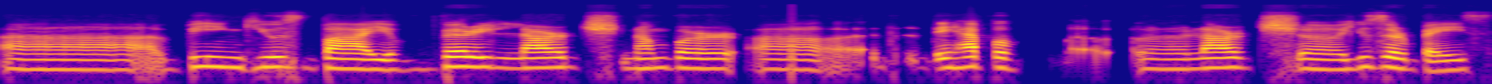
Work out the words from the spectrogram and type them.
uh, being used by a very large number. Uh, they have a, a large uh, user base,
